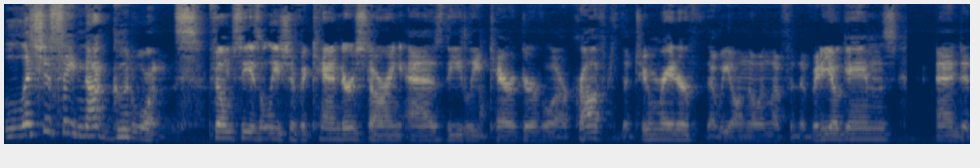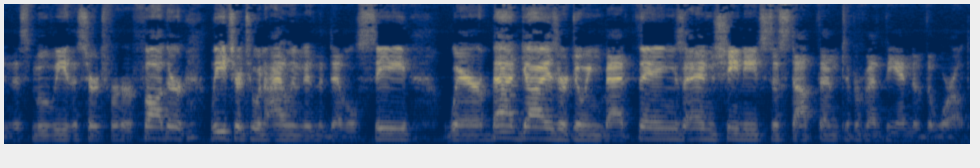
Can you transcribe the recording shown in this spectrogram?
let's just say, not good ones. Film sees Alicia Vikander starring as the lead character of Lara Croft, the Tomb Raider that we all know and love from the video games. And in this movie, the search for her father leads her to an island in the Devil's Sea where bad guys are doing bad things and she needs to stop them to prevent the end of the world.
